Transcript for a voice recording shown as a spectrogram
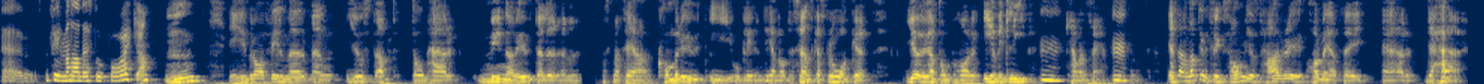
eh, filmen hade stor påverkan. Mm. Det är ju bra filmer men just att de här mynnar ut eller, eller vad ska man säga, kommer ut i och blir en del av det svenska språket gör ju att de har evigt liv kan, man säga. kan man säga. Ett annat uttryck som just Harry har med sig är det här.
